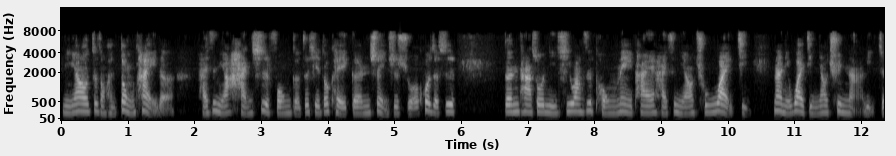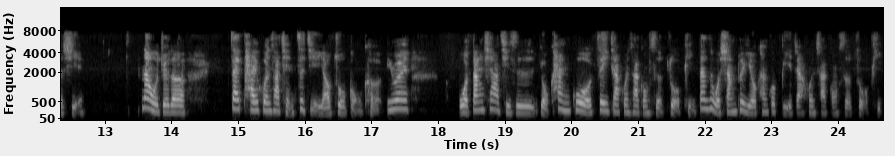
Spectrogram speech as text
你要这种很动态的，还是你要韩式风格，这些都可以跟摄影师说，或者是。跟他说你希望是棚内拍还是你要出外景，那你外景要去哪里这些。那我觉得在拍婚纱前自己也要做功课，因为我当下其实有看过这一家婚纱公司的作品，但是我相对也有看过别家婚纱公司的作品，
